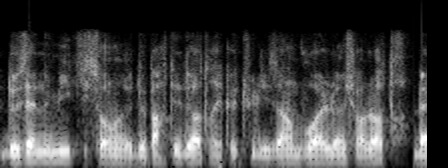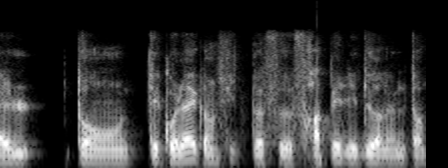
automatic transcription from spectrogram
deux ennemis qui sont de part et d'autre et que tu les envoies l'un sur l'autre, ben, ton, tes collègues ensuite peuvent frapper les deux en même temps,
